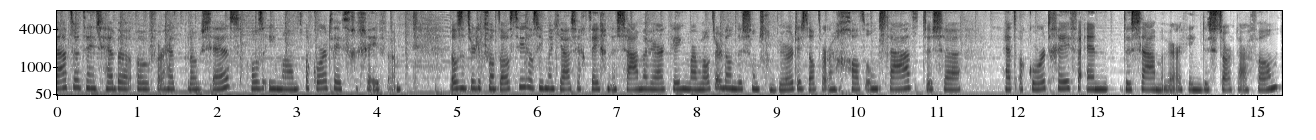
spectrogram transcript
laten we het eens hebben over het proces als iemand akkoord heeft gegeven. Dat is natuurlijk fantastisch als iemand ja zegt tegen een samenwerking. Maar wat er dan dus soms gebeurt, is dat er een gat ontstaat tussen het akkoord geven en de samenwerking, de start daarvan.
